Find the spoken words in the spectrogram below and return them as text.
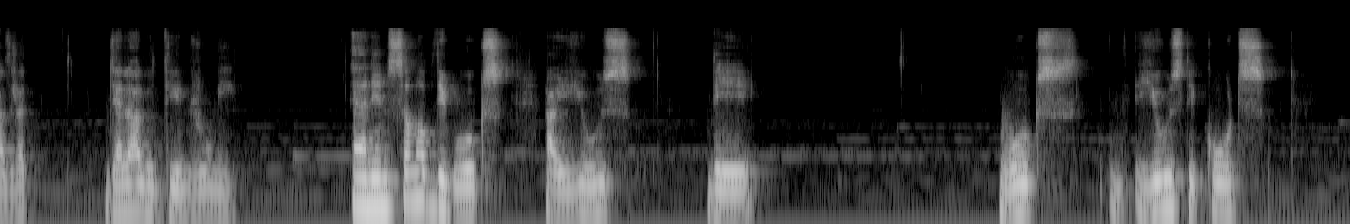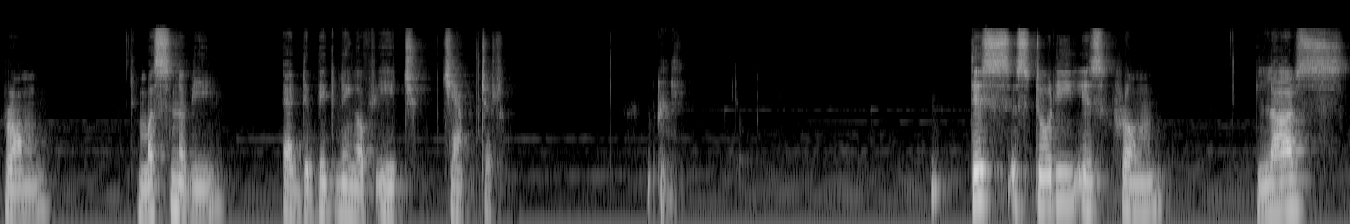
Hazrat Jalaluddin Rumi. And in some of the works, I use the works, use the quotes from Masnavi at the beginning of each chapter. this story is from Lars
